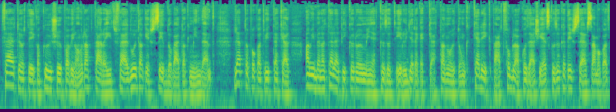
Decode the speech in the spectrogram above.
feltörték a külső pavilon raktárait, feldultak és szétdobáltak mindent. Laptopokat vittek el, amiben a telepi körülmények között élő gyerekekkel tanultunk, kerékpárt, foglalkozási eszközöket és szerszámokat,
